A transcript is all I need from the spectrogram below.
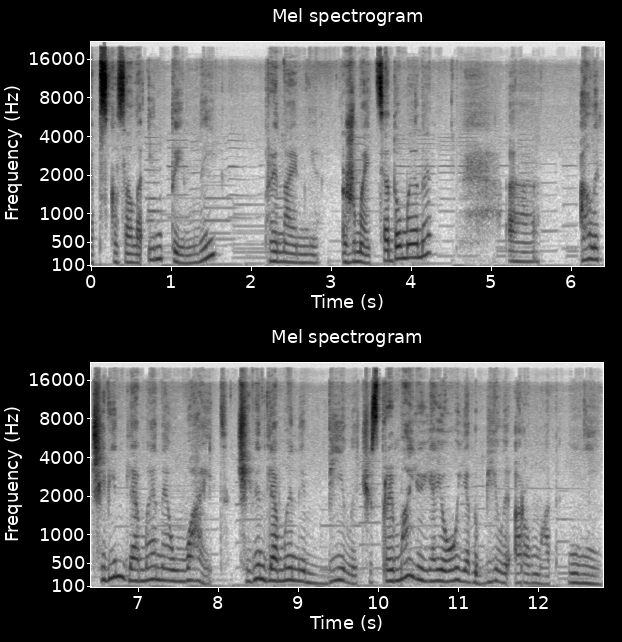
я б сказала, інтимний, принаймні жметься до мене. Е, Але чи він для мене white, чи він для мене білий, чи сприймаю я його як білий аромат? Ні.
